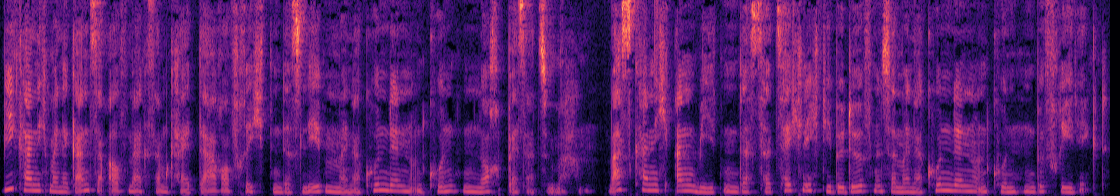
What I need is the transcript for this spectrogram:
Wie kann ich meine ganze Aufmerksamkeit darauf richten, das Leben meiner Kundinnen und Kunden noch besser zu machen? Was kann ich anbieten, das tatsächlich die Bedürfnisse meiner Kundinnen und Kunden befriedigt?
